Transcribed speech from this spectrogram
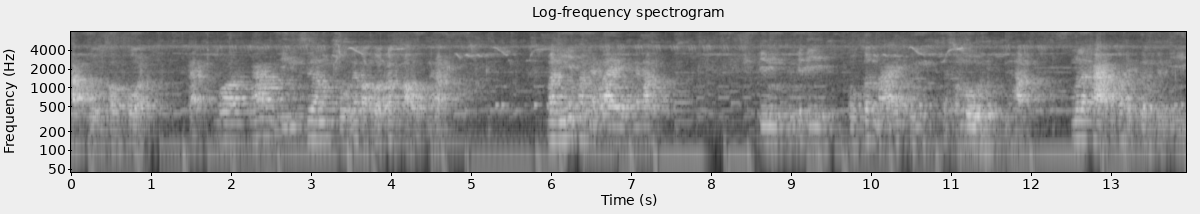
ปลูกเขาวโพดแบบบัวงามดินเสื่อมปลูกได้ข้าวโพดกับเขานะครับ วันนี้ทำอย่างไรนะครับ ดินถึงจะดีปลูกต้นไม้ถึงจะสมบูรณ์นะครับมูลค่าก็จะเพิ่มขึ้นอีก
